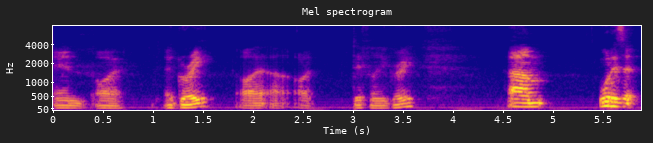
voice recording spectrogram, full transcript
and I agree. I, uh, I definitely agree. Um, what is it?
